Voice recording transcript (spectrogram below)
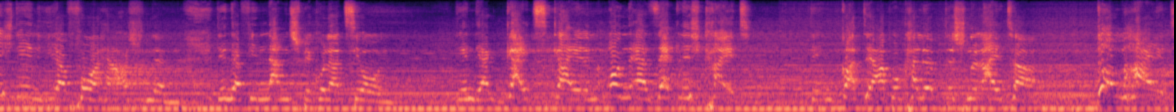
Nicht den hier vorherrschenden, den der Finanzspekulation, den der geizgeilen Unersättlichkeit, den Gott der apokalyptischen Reiter, Dummheit,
